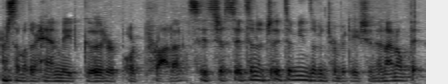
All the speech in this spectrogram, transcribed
or some other handmade good or, or products. It's just it's an it's a means of interpretation, and I don't think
